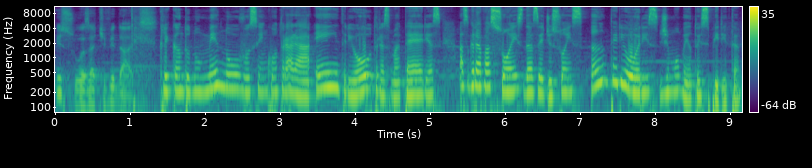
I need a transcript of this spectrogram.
e suas atividades. Clicando no menu, você encontrará, entre outras matérias, as gravações das edições anteriores de Momento Espírita.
